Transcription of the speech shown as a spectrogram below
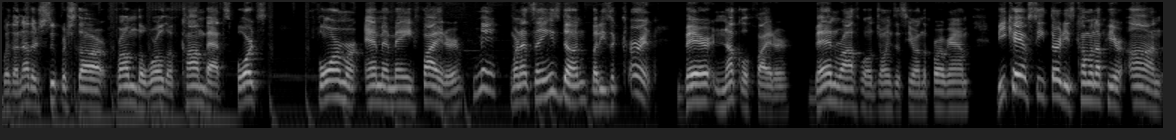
with another superstar from the world of combat sports. Former MMA fighter. Meh, we're not saying he's done, but he's a current bare knuckle fighter. Ben Rothwell joins us here on the program. BKFC 30 is coming up here on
